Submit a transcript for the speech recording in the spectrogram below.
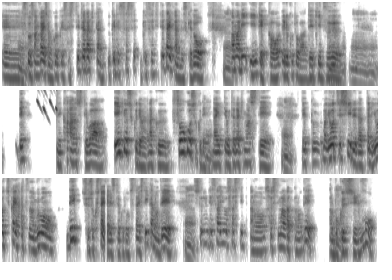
えーうん。不動産会社も受けさせていただきたい、受けてさせ、受けさせていただいたんですけど、うん。あまりいい結果を得ることができず、うんうんで、に関しては、営業職ではなく、総合職で内定をいただきまして、うん。えっと、まあ、用地仕入れだったり、用地開発の部門で就職したいですということをお伝えしていたので、うん。それで採用させて、あの、させてもらったので、あのうん僕自身も、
